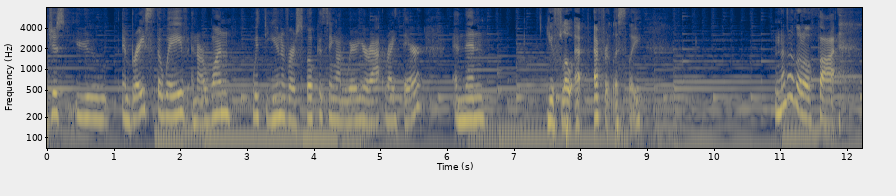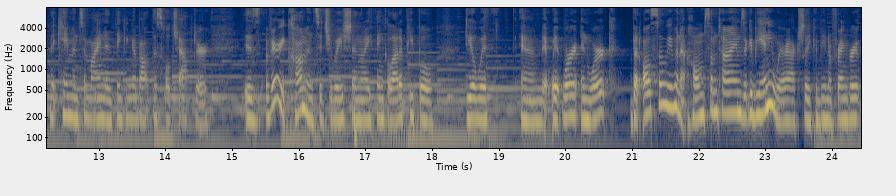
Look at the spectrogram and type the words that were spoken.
just you embrace the wave and are one with the universe, focusing on where you're at right there, and then you flow effortlessly. Another little thought that came into mind in thinking about this whole chapter is a very common situation that I think a lot of people deal with um, at, at work in work, but also even at home sometimes. It could be anywhere actually, it could be in a friend group.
